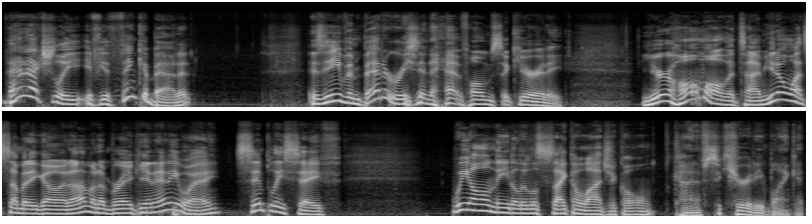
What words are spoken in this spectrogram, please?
That actually, if you think about it, is an even better reason to have home security. You're home all the time. You don't want somebody going, I'm going to break in anyway. SimpliSafe. We all need a little psychological kind of security blanket.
